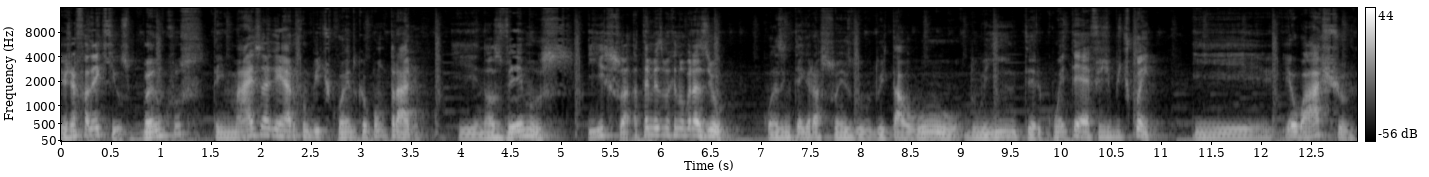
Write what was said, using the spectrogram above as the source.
Eu já falei aqui, os bancos têm mais a ganhar com Bitcoin do que o contrário. E nós vemos isso até mesmo aqui no Brasil, com as integrações do, do Itaú, do Inter, com ETFs de Bitcoin. E eu acho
